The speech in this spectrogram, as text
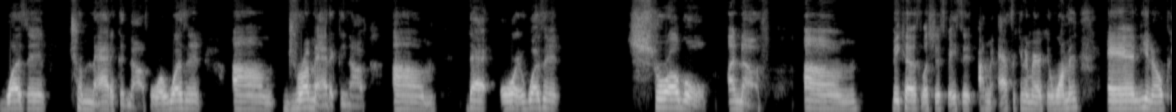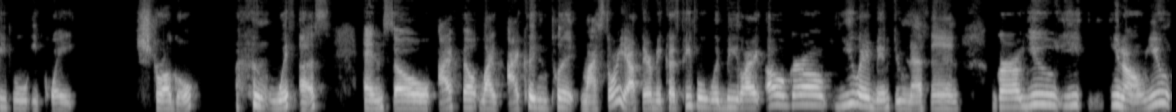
wasn't traumatic enough or wasn't um, dramatic enough. Um, that or it wasn't struggle enough. Um, because let's just face it, I'm an African American woman, and you know, people equate struggle with us. And so I felt like I couldn't put my story out there because people would be like, "Oh, girl, you ain't been through nothing, girl. You, you, you know, you."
